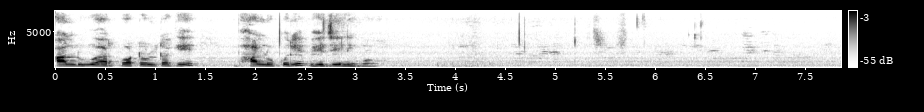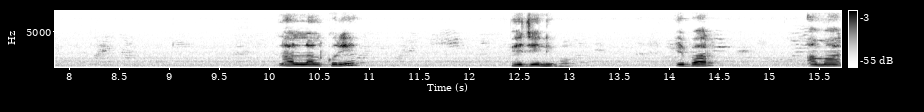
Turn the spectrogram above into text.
আলু আর পটলটাকে ভালো করে ভেজে নিব। লাল লাল করে ভেজে নিব। এবার আমার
